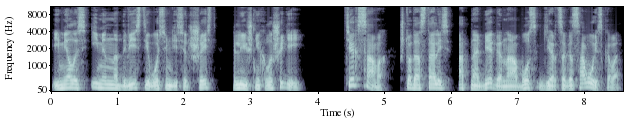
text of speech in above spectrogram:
имелось именно 286 лишних лошадей, Тех самых, что достались от набега на обоз герцога Савойского.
